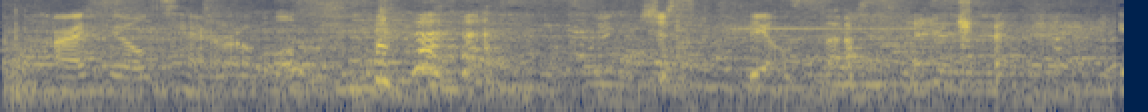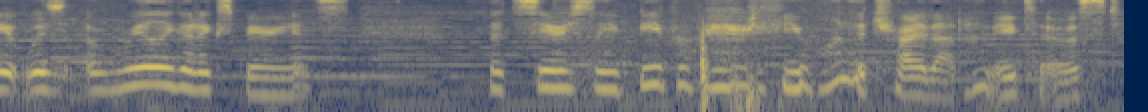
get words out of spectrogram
I feel terrible. Just feel so sick. it was a really good experience. But seriously, be prepared if you want to try that honey toast.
